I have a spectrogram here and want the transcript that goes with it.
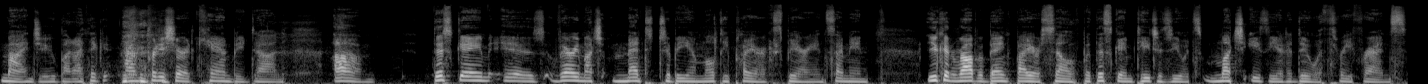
mind you, but I think I'm pretty sure it can be done. Um, this game is very much meant to be a multiplayer experience. I mean, you can rob a bank by yourself, but this game teaches you it's much easier to do with three friends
